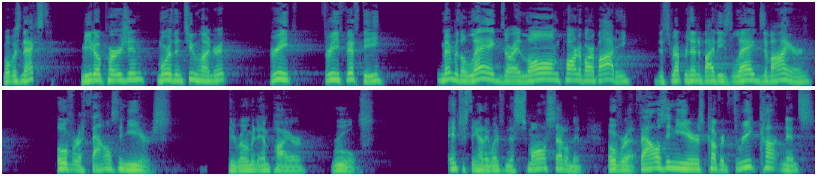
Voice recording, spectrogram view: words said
What was next? Medo-Persian, more than 200. Greek, 350. Remember, the legs are a long part of our body. This represented by these legs of iron. Over a thousand years, the Roman Empire rules. Interesting how they went from this small settlement over a thousand years, covered three continents,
